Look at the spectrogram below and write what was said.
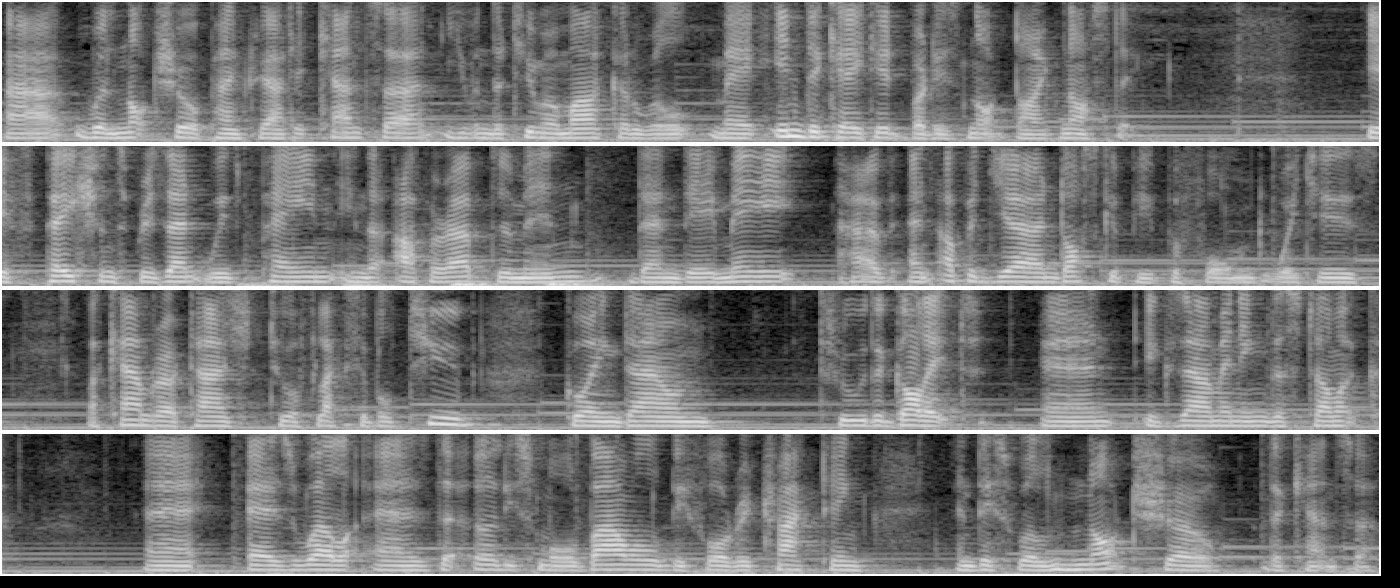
uh, will not show pancreatic cancer. Even the tumor marker will may indicate it, but is not diagnostic. If patients present with pain in the upper abdomen, then they may have an upper GI endoscopy performed, which is a camera attached to a flexible tube going down through the gullet and examining the stomach uh, as well as the early small bowel before retracting, and this will not show the cancer.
